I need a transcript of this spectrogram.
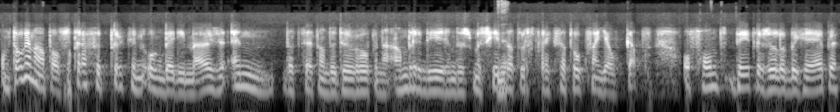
om toch een aantal straffen te drukken, ook bij die muizen. En dat zet dan de deur open naar andere dieren. Dus misschien dat we straks dat ook van jouw kat of hond beter zullen begrijpen,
